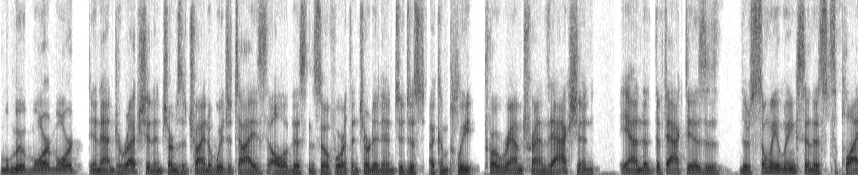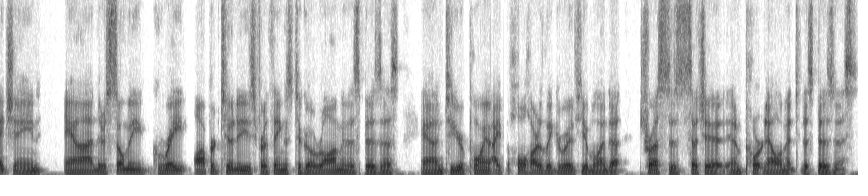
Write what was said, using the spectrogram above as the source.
move more and more in that direction in terms of trying to widgetize all of this and so forth and turn it into just a complete program transaction. And the, the fact is, is there's so many links in this supply chain and there's so many great opportunities for things to go wrong in this business. And to your point, I wholeheartedly agree with you, Melinda. Trust is such a, an important element to this business.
